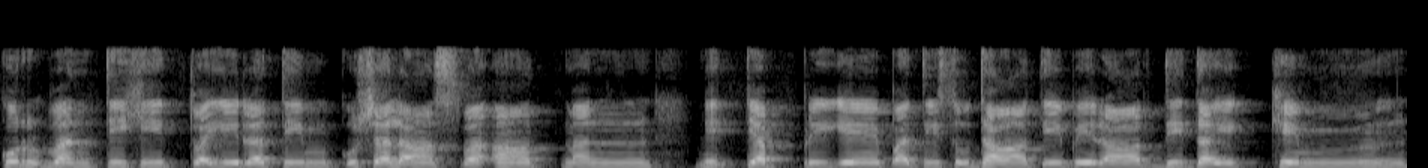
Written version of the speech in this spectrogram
कुर्वन्ति हि त्वयि रतिं कुशलास्व आत्मन्। नित्यप्रिये पतिसुधातिभिरार्धितैखिं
